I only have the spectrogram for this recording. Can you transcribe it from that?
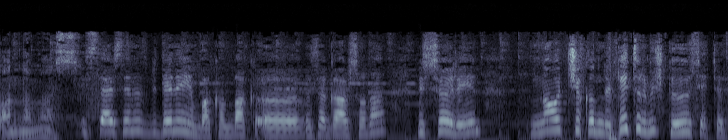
anlamaz. İsterseniz bir deneyin bakın. Bak e, mesela garsona bir söyleyin. No chicken de getirmiş göğüs eti.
